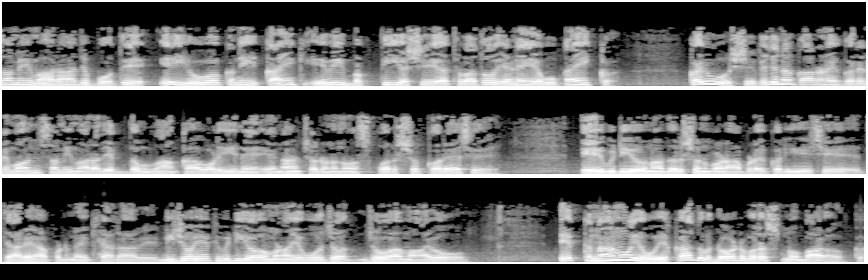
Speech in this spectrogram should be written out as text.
સ્વામી મહારાજ પોતે એ યુવકની કાંઈક એવી ભક્તિ હશે અથવા તો એણે એવું કાંઈક કર્યું હશે કે જેના કારણે કરીને મહંત સ્વામી મહારાજ એકદમ વાંકા વળીને એના ચરણનો સ્પર્શ કરે છે. એ વિડીયોના દર્શન પણ આપણે કરીએ છીએ, ત્યારે આપણને ખ્યાલ આવે. બીજો એક વીડિયો હમણાં એવો જોવામાં આવ્યો. એક નાનો એવો, એકાદ દોઢ વર્ષનો બાળક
